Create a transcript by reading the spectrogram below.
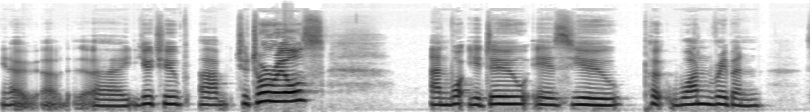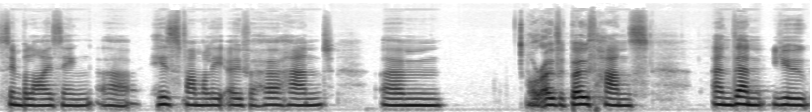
you know, uh, uh, YouTube um, tutorials, and what you do is you put one ribbon symbolizing uh, his family over her hand. Um, or over both hands and then you,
